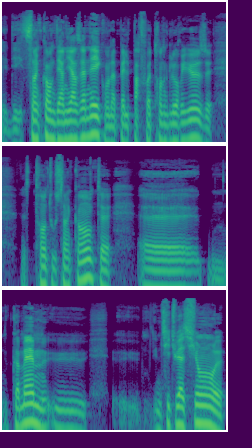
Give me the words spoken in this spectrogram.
des, 50 dernières années, qu'on appelle parfois 30 glorieuses, 30 ou 50, euh, quand même une situation euh,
